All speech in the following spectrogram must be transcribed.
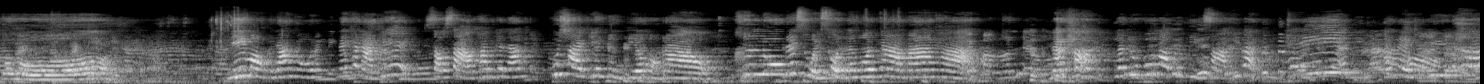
โอ้โห นี่มองไปด้านนู้นในขณะที่สาวๆทำกันนั้นผู้ชายเพียงหนึ่งเดียวของเรา ขึ้นรูปได้สวยสดและงดงามมากค่ะความรวดเร็วนะคะ แล้วดูพวกเราเป็นหญิงสาวที่แบบเฮ้ยอันไหนจะดีนะคะ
